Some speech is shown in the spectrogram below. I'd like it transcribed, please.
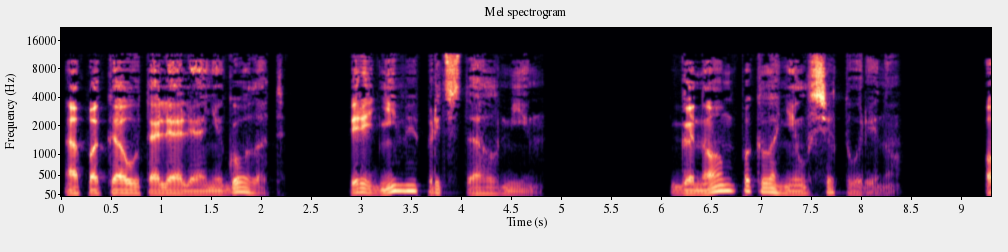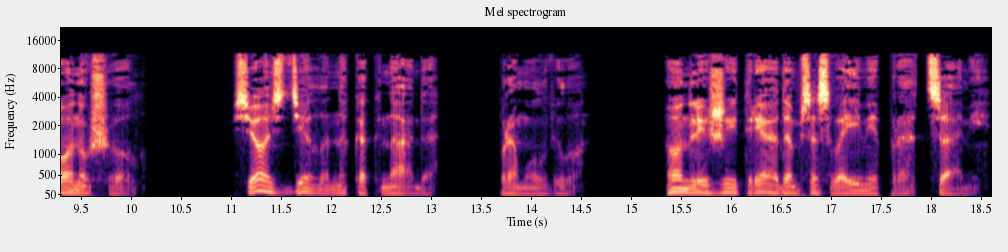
А пока утоляли они голод, перед ними предстал Мим. Гном поклонился Турину. Он ушел. «Все сделано как надо», — промолвил он. «Он лежит рядом со своими праотцами.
